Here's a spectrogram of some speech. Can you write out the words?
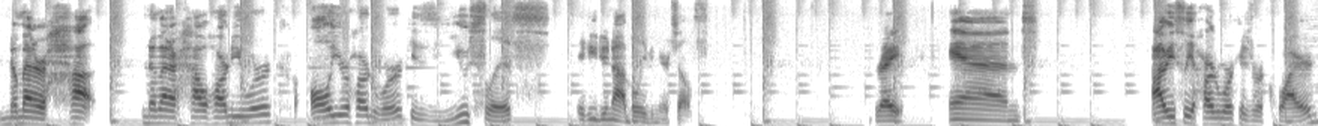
no matter how no matter how hard you work, all your hard work is useless if you do not believe in yourself. Right? And obviously, hard work is required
